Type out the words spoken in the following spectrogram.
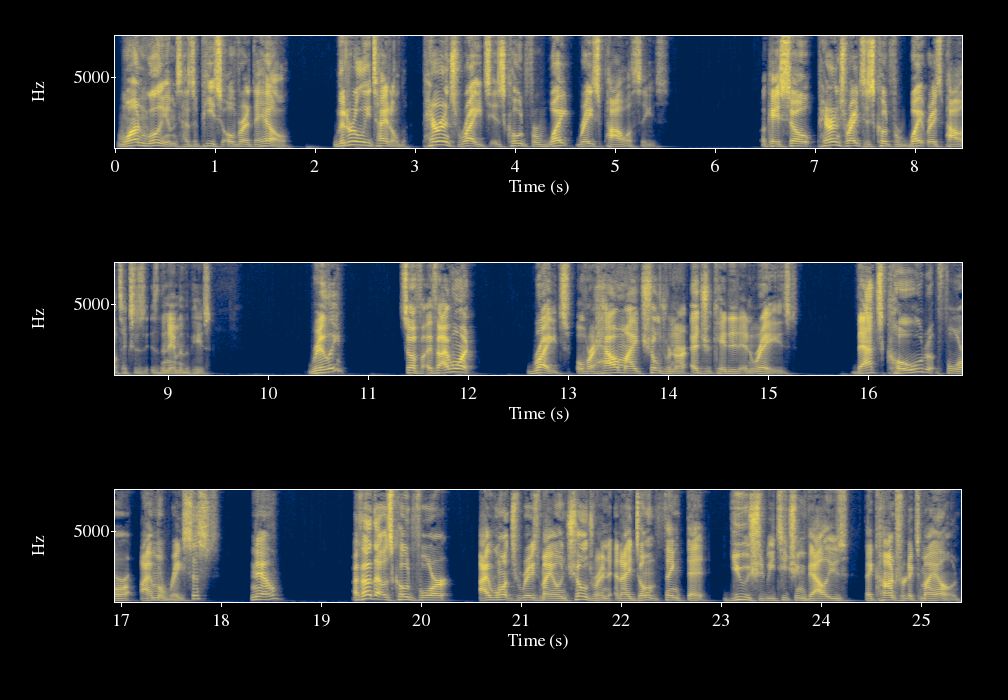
Juan Williams has a piece over at The Hill, literally titled Parents' Rights is Code for White Race Policies. Okay, so parents' rights is code for white race politics, is, is the name of the piece. Really? So if, if I want rights over how my children are educated and raised, that's code for I'm a racist now? I thought that was code for I want to raise my own children, and I don't think that you should be teaching values that contradict my own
